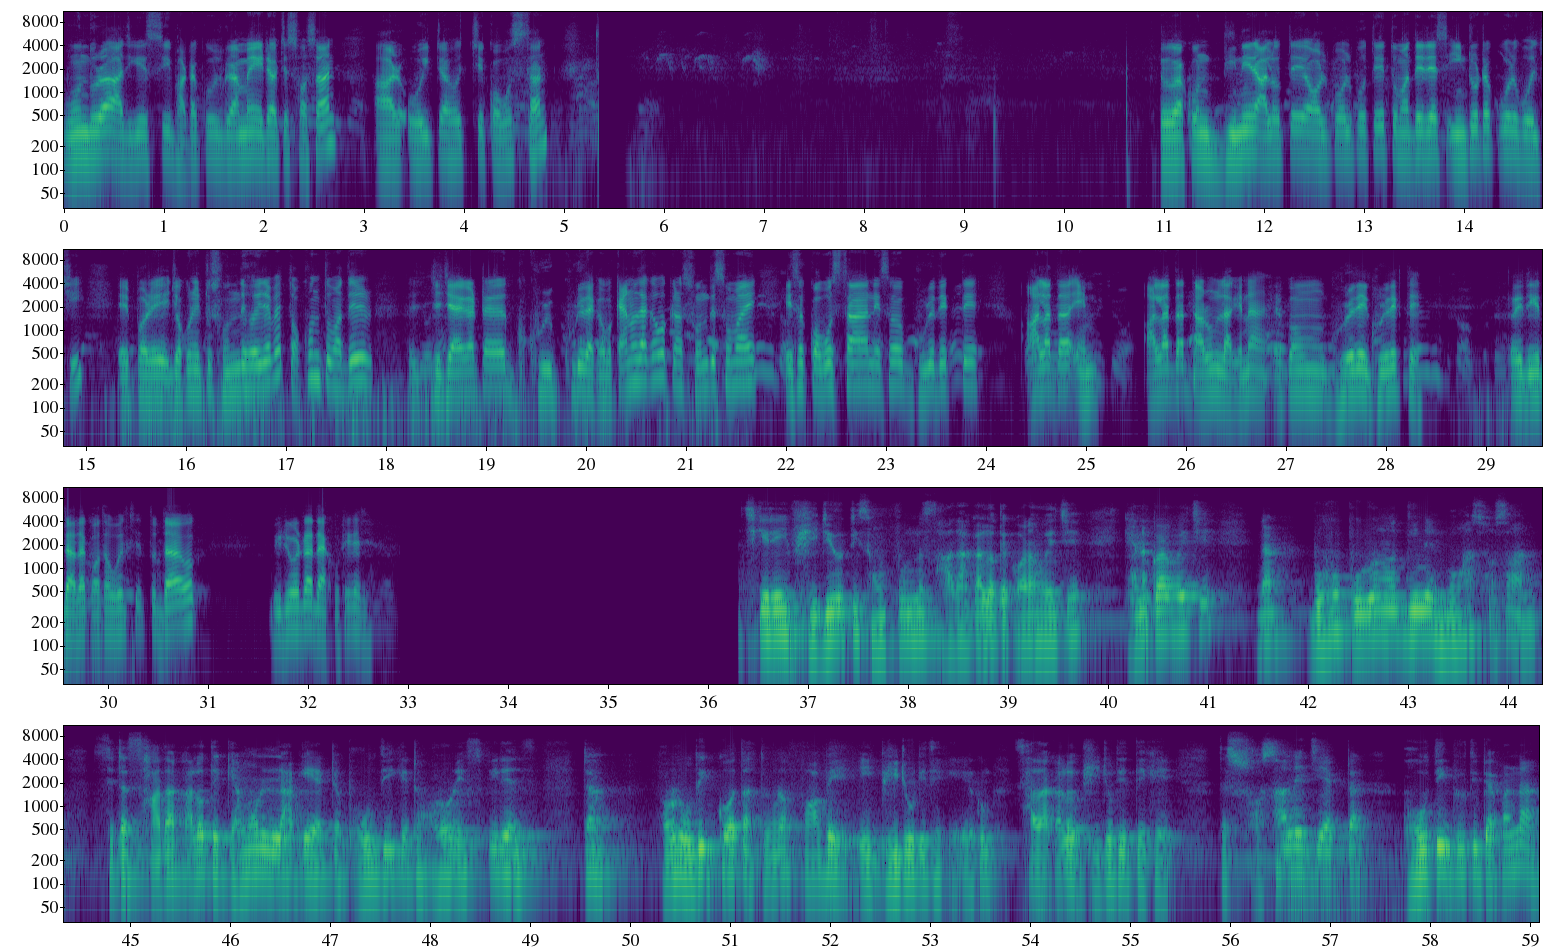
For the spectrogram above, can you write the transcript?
বন্ধুরা, আজকে এসেছি ভাটাকুল গ্রামে। এটা হচ্ছে শ্মশান আর ওইটা হচ্ছে কবরস্থান। তো এখন দিনের আলোতে, অল্প অল্পতে তোমাদের ইন্ট্রোটা করে বলছি। এরপরে যখন একটু সন্ধে হয়ে যাবে, তখন তোমাদের যে জায়গাটা ঘুরে দেখাবো। কেন দেখাবো? কারণ সন্ধ্যের সময় এসব কবরস্থান, এসব ঘুরে দেখতে আলাদা এম, আলাদা দারুণ লাগে না? এরকম ঘুরে ঘুরে দেখতে। তো এইদিকে দাদা কথা বলছে। তো যাই হোক, ভিডিওটা দেখো, ঠিক আছে? আজকের এই ভিডিওটি সম্পূর্ণ সাদা কালোতে করা হয়েছে। কেন করা হয়েছে? না, বহু পুরোনো দিনের মহা শ্মশান সেটা সাদা কালোতে কেমন লাগে, একটা ভৌতিক, একটা হরর এক্সপিরিয়েন্স একটা হরর অভিজ্ঞতা তোমরা পাবে এই ভিডিওটি থেকে। এরকম সাদা কালো ভিডিওটি দেখে। তা শ্মশানে যে একটা ভৌতিক ভৌতিক ব্যাপার না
